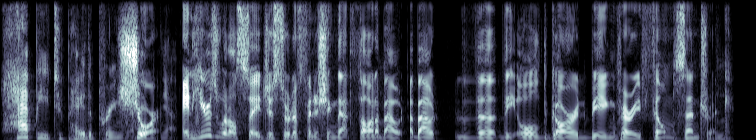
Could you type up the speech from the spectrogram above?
happy to pay the premium. Sure. Yeah. And here's what I'll say, just sort of finishing that thought about about the the old guard being very film centric.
